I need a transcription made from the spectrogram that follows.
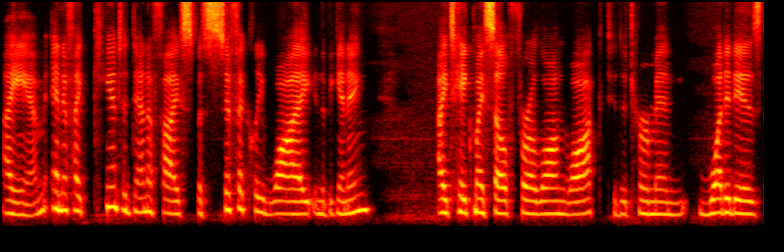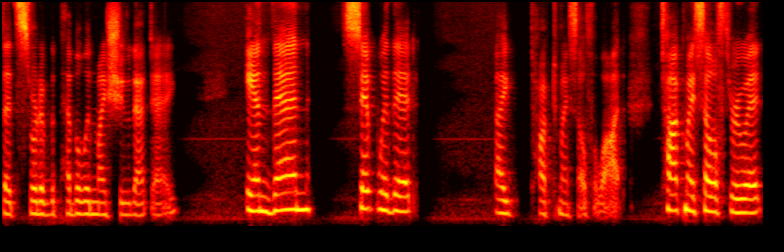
I am. And if I can't identify specifically why in the beginning, I take myself for a long walk to determine what it is that's sort of the pebble in my shoe that day. And then sit with it. I talk to myself a lot, talk myself through it,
